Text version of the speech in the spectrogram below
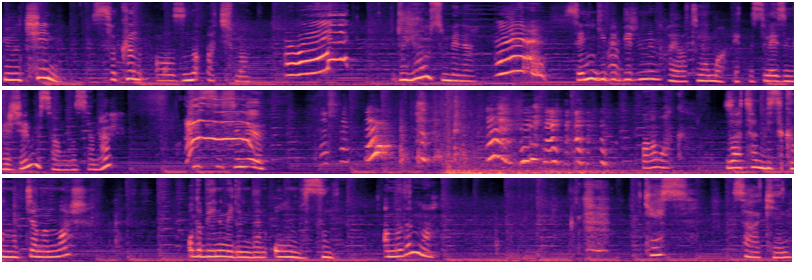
Gülçin, sakın ağzını açma. Duyuyor musun beni? Senin gibi birinin hayatımı mahvetmesine izin vereceğim mi sandın sen ha? Kes sesini. Bana bak. Zaten bir sıkılmak canın var. O da benim elimden olmasın. Anladın mı? Kes. Sakin.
